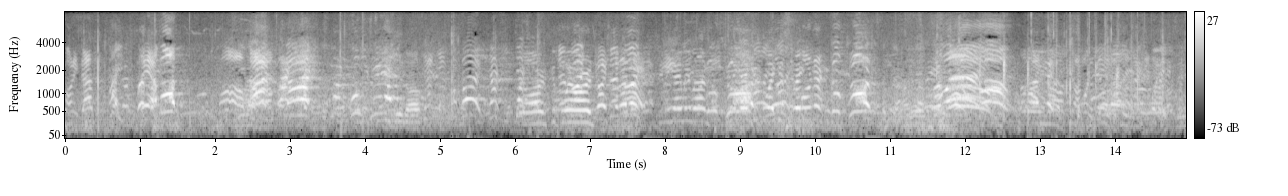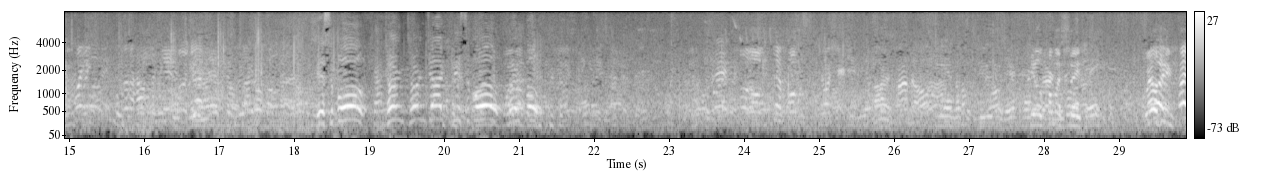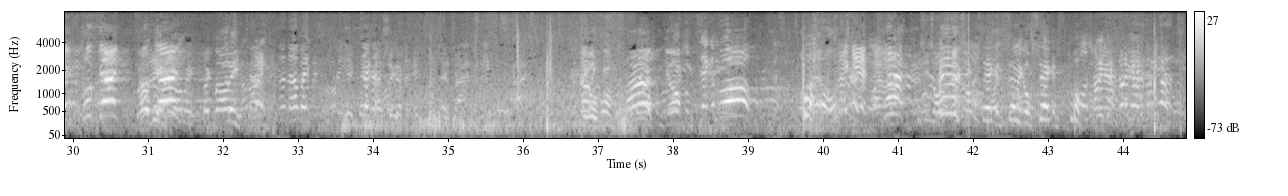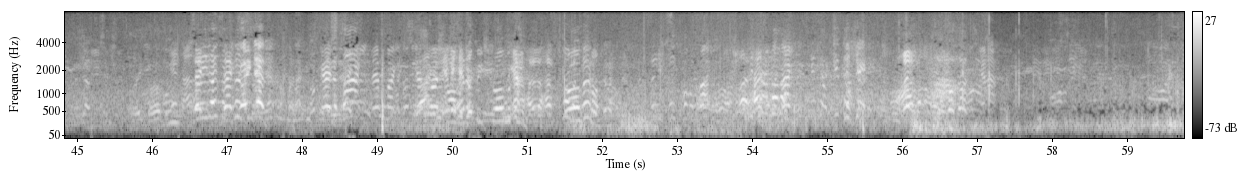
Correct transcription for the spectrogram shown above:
Come on! Orange, good boy, Orange. Good game, wee man. Good game, good boy, good straight. Go cross! Pace the ball. Turn, turn, Jack. Pace the ball. Turn the ball. Gil, come on, straight. Well done. Hey, hook that! Well done. Big Marty. Get off him. Second ball! Seconds. There we go. Seconds. Come on. Okay, the back! Left back, go get it. Be strong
